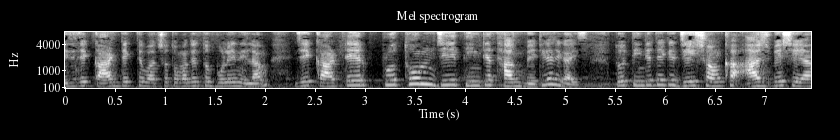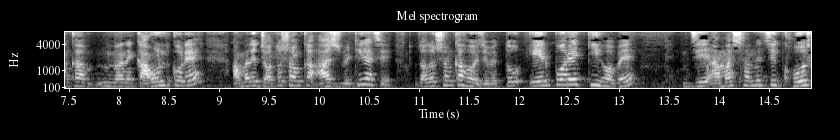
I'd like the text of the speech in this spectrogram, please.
এই যে কার্ড দেখতে পাচ্ছ, তোমাদের তো বলে নিলাম যে কার্ডের প্রথম যে তিনটে থাকবে, ঠিক আছে গাইস তো তিনটে থেকে যেই সংখ্যা আসবে, সেই সংখ্যা মানে কাউন্ট করে আমাদের যত সংখ্যা আসবে, ঠিক আছে? তো তত সংখ্যা হয়ে যাবে। তো এরপরে কি হবে? যে আমার সামনে যে ঘোষ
